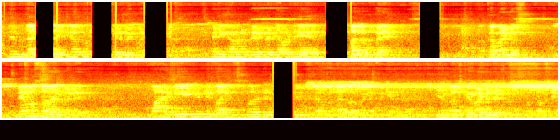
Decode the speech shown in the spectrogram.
మేము దాన్ని హెలికాప్టర్ పేరు పెట్టుకున్నాం. హెలికాప్టర్ పేరు పెట్టామంటే వాళ్ళు ఒక్కడే ఆ కమాండోస్ మేము వస్తాం అని పెట్టారు వాళ్ళ డిఏజీ వారికి నేను వాళ్ళ కమాండో పెట్టి చూసుకుంటామని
